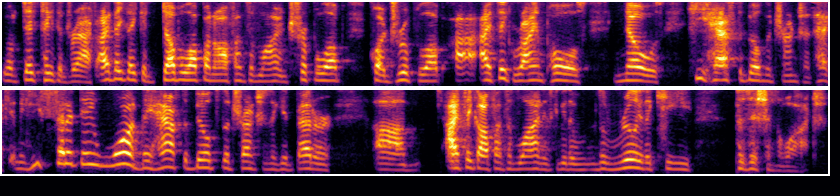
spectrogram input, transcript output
will dictate the draft. I think they could double up on offensive line, triple up, quadruple up. I, I think Ryan Poles knows he has to build the trenches. Heck, I mean, he said it day one. They have to build the trenches and get better. Um, I think offensive line is going to be the, the really the key position to watch.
